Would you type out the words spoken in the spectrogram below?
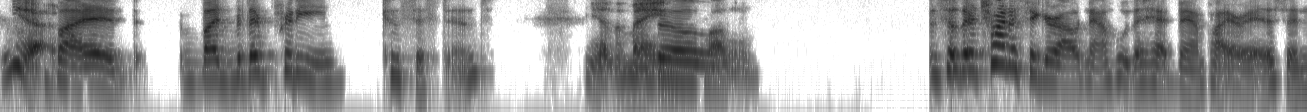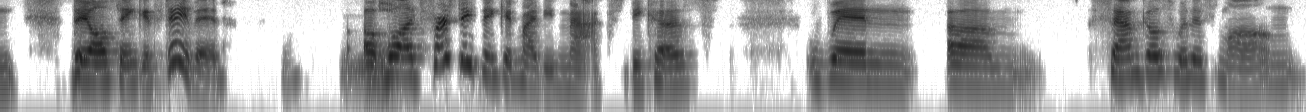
Yeah. but but but they're pretty consistent. Yeah, the main. So so they're trying to figure out now who the head vampire is, and they all think it's David. Uh, well, at first they think it might be Max because when um Sam goes with his mom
